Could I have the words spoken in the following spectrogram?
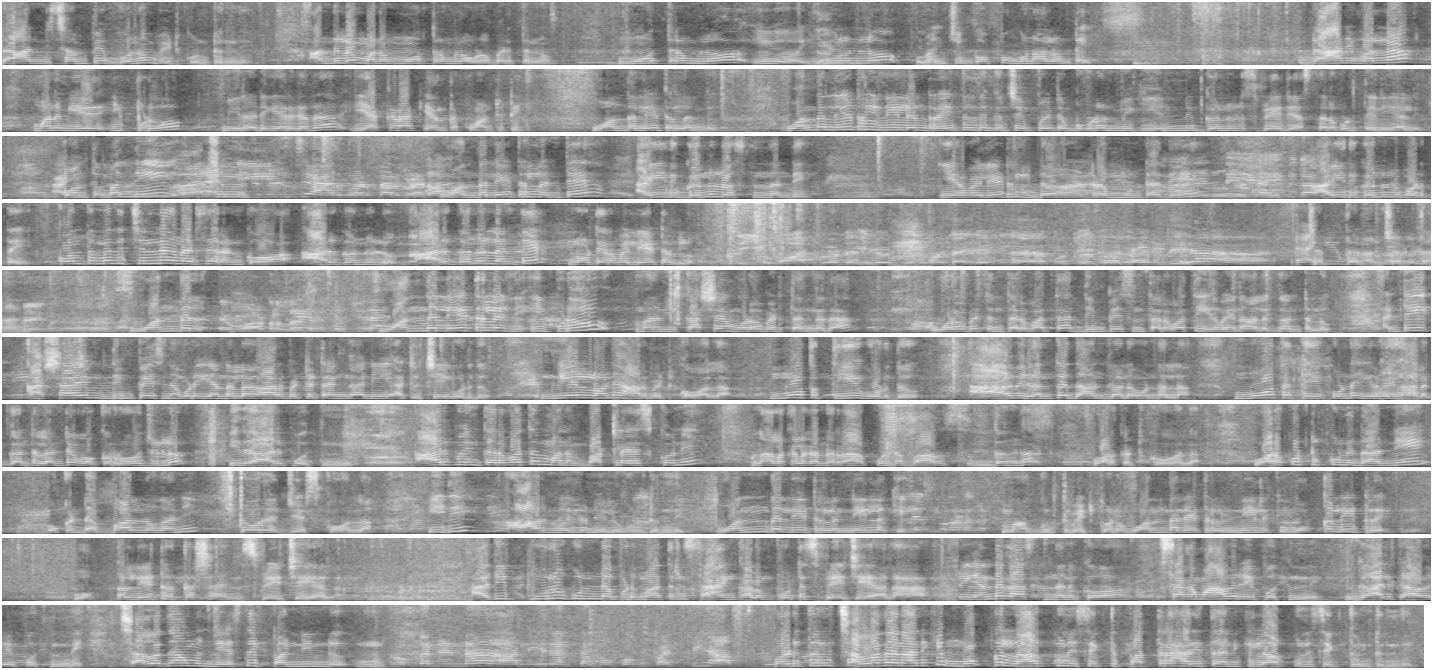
దాన్ని చంపే గుణం వీటికి ఉంటుంది. అందులో మనం మూత్రంలో ఉడబెడుతున్నాం. మూత్రంలో యూరిన్లో మంచి గొప్ప గుణాలు ఉంటాయి దానివల్ల మనం ఏ ఇప్పుడు మీరు అడిగారు కదా ఎకరాకి ఎంత క్వాంటిటీ వంద లీటర్లు అండి వంద లీటర్ల నీళ్ళని రైతుల దగ్గర చెప్పేటప్పుడు కూడా మీకు ఎన్ని గన్నులు స్ప్రే చేస్తారో కూడా తెలియాలి. కొంతమంది చిన్న వంద లీటర్లు అంటే ఐదు గన్నులు వస్తుందండి. ఇరవై లీటర్ల డ్రమ్ ఉంటుంది. ఐదు గన్నులు పడతాయి. కొంతమంది చిన్నగా నడిచారనుకో ఆరు గన్నులు. ఆరు గన్నులు అంటే నూట ఇరవై లీటర్లు. ఈ వాటర్లో డైల్యూట్ చేయకుండా డైరెక్ట్గా కొట్టేసి చెప్తాను చెప్తాను. వంద వంద లీటర్ల ఇప్పుడు మనం ఈ కషాయం ఉడకబెడతాం కదా. ఉడకబెట్టిన తర్వాత దింపేసిన తర్వాత ఇరవై నాలుగు గంటలు. అంటే కషాయం దింపేసినా కూడా ఎండలో ఆరబెట్టడం కానీ అట్లా చేయకూడదు. నీళ్ళలోనే ఆరబెట్టుకోవాలా. మూత తీయకూడదు. ఆవిరంతా దాంట్లోనే ఉండాల. మూత తీయకుండా ఇరవై నాలుగు గంటలు అంటే ఒక రోజులో ఇది ఆరిపోతుంది. ఆరిపోయిన తర్వాత మనం బట్టలు వేసుకొని నలకలు కన్నా రాకుండా బాగా శుద్ధంగా వడకట్టుకోవాలా వడకట్టుకునే దాన్ని ఒక డబ్బాల్లో కానీ స్టోరేజ్ చేసుకోవాలా. ఇది ఆరు నెలలు నిలువ ఉంటుంది. వంద లీటర్ల నీళ్ళకి మా గుర్తు పెట్టుకోండి. వంద లీటర్ల నీళ్ళకి ఒక్క లీటరే. ఒక్క లీటర్ కషాయం స్ప్రే చేయాలి? అది పురుగు ఉన్నప్పుడు మాత్రం సాయంకాలం పూట స్ప్రే చేయాలా? ఎండ కాస్తుంది అనుకో సగం ఆవిరైపోతుంది గాలికి ఆవిరైపోతుంది. చల్లదామం చేస్తే పన్నెండు ఉమ్, మొక్క నిండా ఆ నీరంతా మొక్కకు పట్టి ఆ పడుతుంది. చల్లదనానికి మొక్క లాక్కునే శక్తి పత్రహరితానికి లాక్కునే శక్తి ఉంటుంది.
